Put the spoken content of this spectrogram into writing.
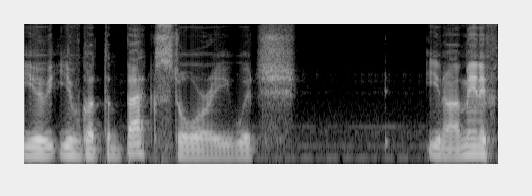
you you've got the backstory, which you know, I mean, if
